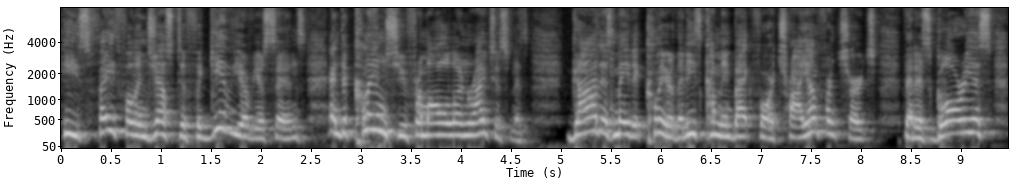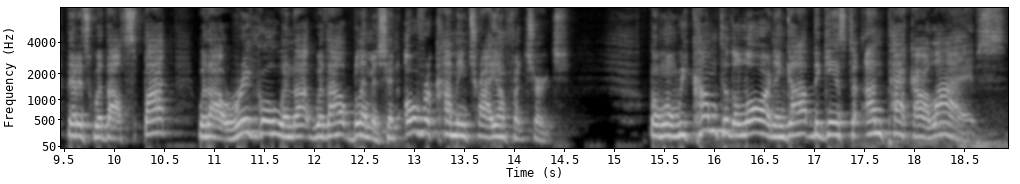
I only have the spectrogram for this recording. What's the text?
he's faithful and just to forgive you of your sins and to cleanse you from all unrighteousness. God has made it clear that he's coming back for a triumphant church that is glorious, that is without spot, without wrinkle, without, without blemish, an overcoming triumphant church. But when we come to the Lord and God begins to unpack our lives,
